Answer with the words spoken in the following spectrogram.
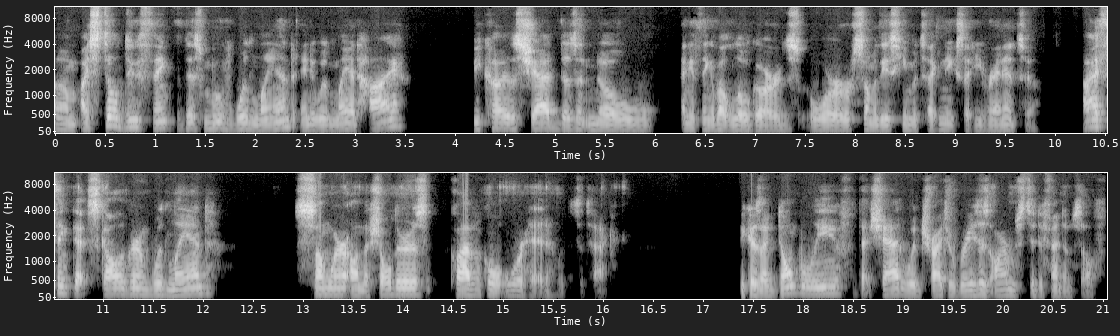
um, I still do think that this move would land, and it would land high, because Shad doesn't know anything about low guards or some of these HEMA techniques that he ran into. I think that Skallagrim would land somewhere on the shoulders, clavicle, or head with this attack. Because I don't believe that Shad would try to raise his arms to defend himself.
